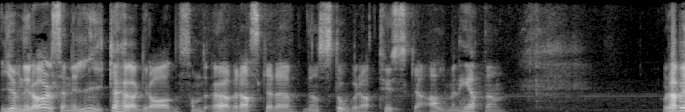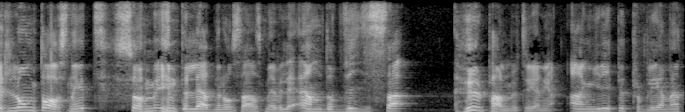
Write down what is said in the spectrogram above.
junirörelsen i lika hög grad som det överraskade den stora tyska allmänheten. Och det här blir ett långt avsnitt som inte ledde någonstans men jag ville ändå visa hur Palmeutredningen angripit problemet.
